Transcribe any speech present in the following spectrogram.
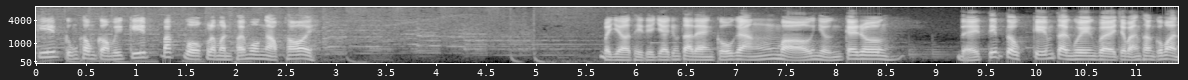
kíp cũng không còn bí kíp bắt buộc là mình phải mua ngọc thôi. Bây giờ thì, thì giờ chúng ta đang cố gắng mở những cái rương để tiếp tục kiếm tài nguyên về cho bản thân của mình.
